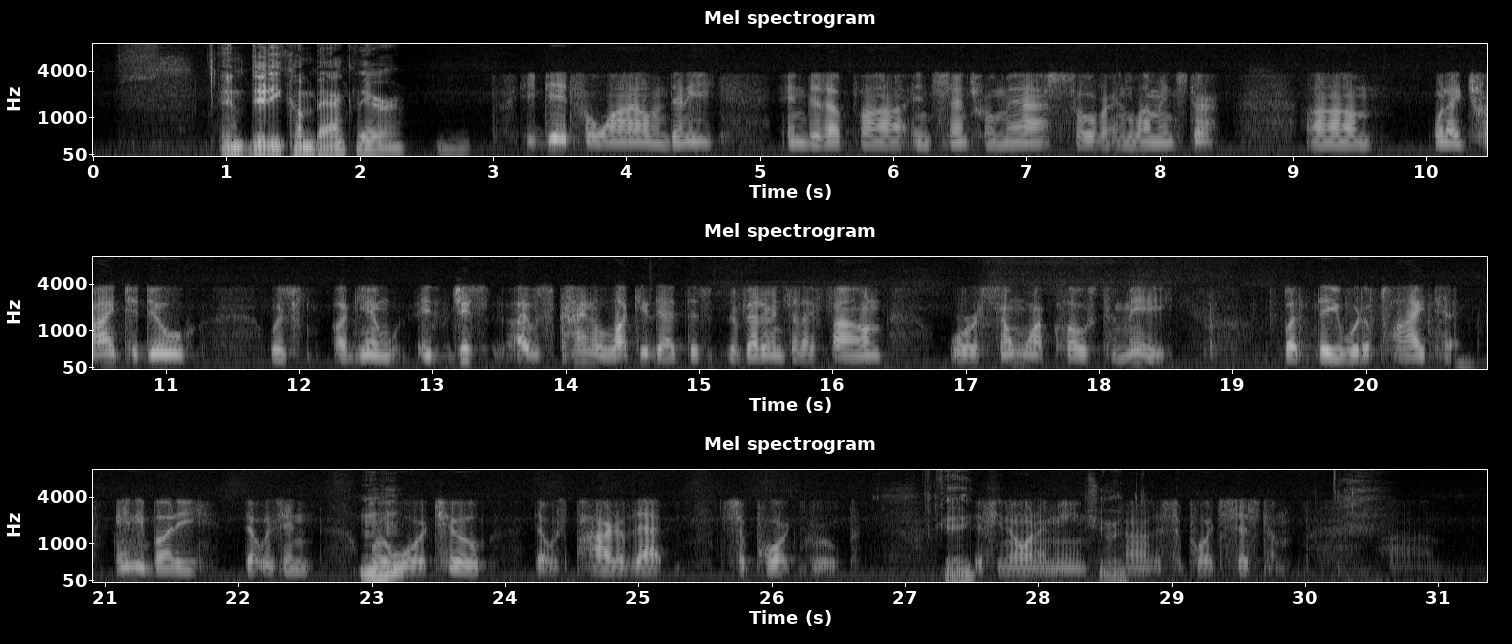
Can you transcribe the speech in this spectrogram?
And did he come back there? He did for a while, and then he ended up uh, in Central Mass over in Leominster. Um, what I tried to do was again, it just I was kind of lucky that this, the veterans that I found were somewhat close to me, but they would apply to anybody that was in mm-hmm. World War II that was part of that support group. Okay. If you know what I mean, sure. uh, the support system. Um,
